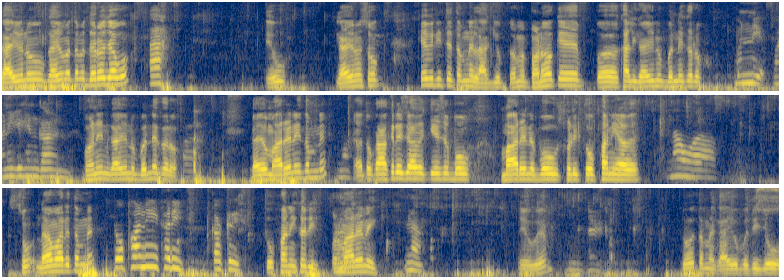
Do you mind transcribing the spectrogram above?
ગાયોનું ગાયોમાં તમે દરરોજ આવો? હા. એવું? ગાયોનો શોખ કેવી રીતે તમને લાગ્યો? તમે ભણો કે ખાલી ગાયોનું બંને કરો? બંને ભણીને ગાયોનું બંને કરો? ગાયો મારે નહીં તમને? આ તો કાંકરેજ આવે કે છે બહુ મારે ને બહુ થોડીક તોફાની આવે. શું? ના મારે તમને? તોફાની ખરી કાકરી. તોફાની ખરી પણ મારે નહીં? ના. એવું એમ? જો તમે ગાયો બધી જુઓ.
